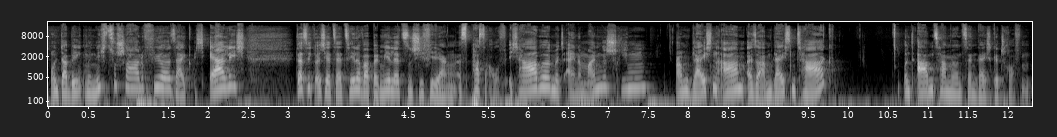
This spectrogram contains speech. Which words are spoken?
Und da bin ich mir nicht zu schade für, sag ich euch ehrlich, dass ich euch jetzt erzähle, was bei mir letztens schief gegangen ist. Pass auf, ich habe mit einem Mann geschrieben, am gleichen Abend, also am gleichen Tag. Und abends haben wir uns dann gleich getroffen.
